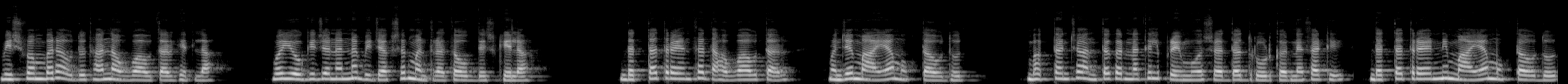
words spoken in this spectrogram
विश्वंभर अवधूत हा नववा अवतार घेतला. व योगीजनांना बीजाक्षर मंत्राचा उपदेश केला. दत्तात्रयांचा दहावा अवतार म्हणजे माया मुक्त अवधूत. भक्तांच्या अंतकरणातील प्रेम व श्रद्धा दृढ करण्यासाठी दत्तात्रयांनी माया मुक्त अवधूत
